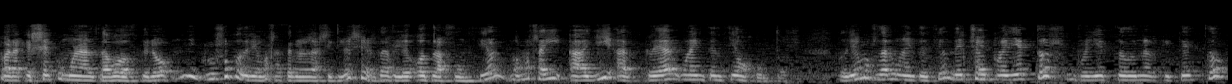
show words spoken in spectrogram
para que sea como un altavoz, pero incluso podríamos hacerlo en las iglesias, darle otra función. Vamos a ir allí a crear una intención juntos. Podríamos dar una intención. De hecho, hay proyectos, un proyecto de un arquitecto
